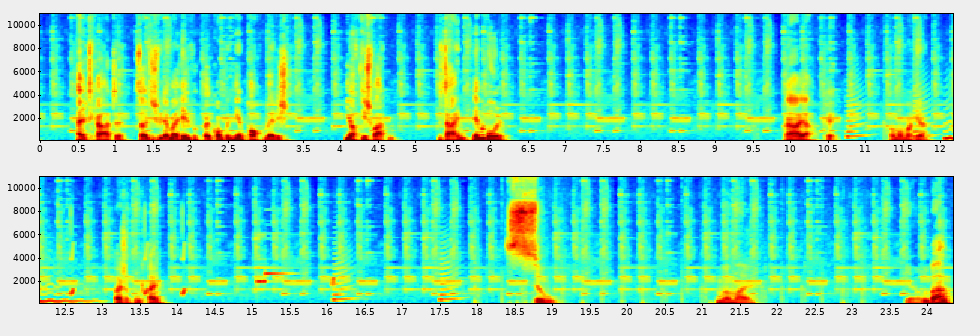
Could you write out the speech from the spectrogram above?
Altkarte. Sollte ich wieder mal Hilfe beim Komponieren brauchen, werde ich hier auf dich warten. Bis dahin, lebe wohl. Ah ja, okay. Schauen wir mal hier. Speicherpunkt rein. So. Gucken wir mal hier rüber.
